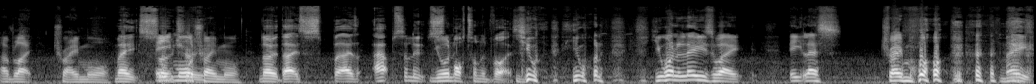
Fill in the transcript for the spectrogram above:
I'd be like, "Train more." Mate, so Eat more, true. train more. No, that is that is absolute You want- spot on advice. You you want you want to lose weight, eat less, train more. mate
